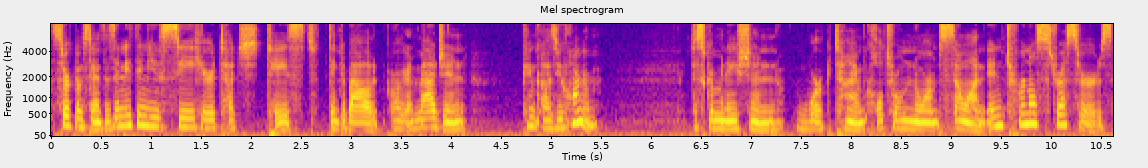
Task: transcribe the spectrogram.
Circumstances, anything you see, hear, touch, taste, think about, or imagine can cause you harm discrimination, work time, cultural norms, so on. Internal stressors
